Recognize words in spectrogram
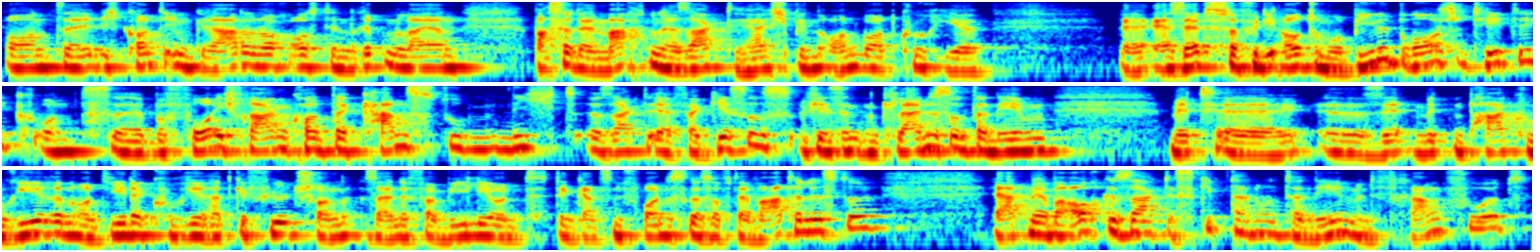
Und äh, ich konnte ihm gerade noch aus den Rippen leiern, was er denn macht. Und er sagte, ja, ich bin Onboard-Kurier. Äh, er selbst war für die Automobilbranche tätig und äh, bevor ich fragen konnte, kannst du nicht, äh, sagte er, vergiss es. Wir sind ein kleines Unternehmen mit, äh, sehr, mit ein paar Kurieren und jeder Kurier hat gefühlt schon seine Familie und den ganzen Freundeskreis auf der Warteliste. Er hat mir aber auch gesagt, es gibt ein Unternehmen in Frankfurt,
